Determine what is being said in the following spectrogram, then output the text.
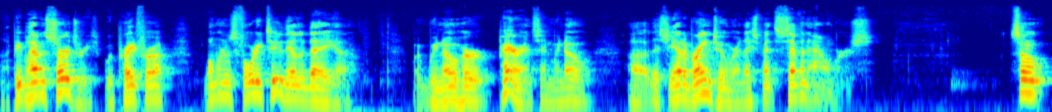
Uh, people having surgeries. We prayed for a woman who was 42 the other day. Uh, we know her parents, and we know uh, that she had a brain tumor, and they spent seven hours. So,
